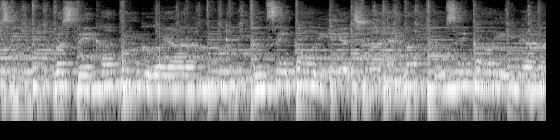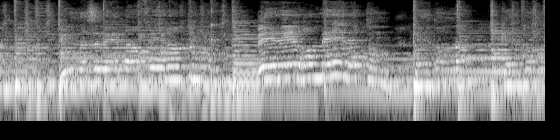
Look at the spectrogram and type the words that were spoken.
से बस देखा तुमको यारा। तुमसे कोई अच्छा है ना, तुमसे कोई प्यारा। क्यों नजरे ना फेरो तुम? मेरे हो मेरे तुम। कह दो ना, कह दो ना।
